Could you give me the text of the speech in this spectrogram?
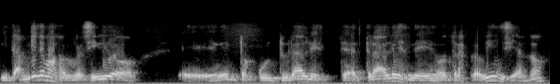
y también hemos recibido eh, eventos culturales teatrales de otras provincias, ¿no?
